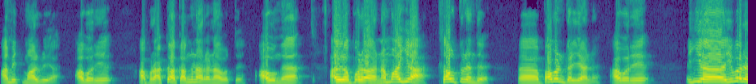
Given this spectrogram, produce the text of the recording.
அமித் மால்வியா அவரு அப்புறம் அக்கா கங்கனா ரணாவத் அவங்க அதுக்கப்புறம் நம்ம ஐயா சவுத்துலேருந்து பவன் கல்யாண் அவர் இங்கே இவர்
